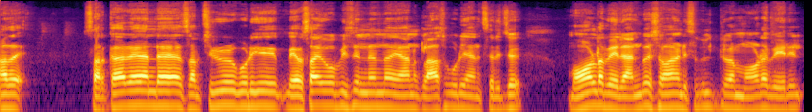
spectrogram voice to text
അതെ. സർക്കാരിന്റെ സബ്സിഡിയോട് കൂടി വ്യവസായ ഓഫീസിൽ നിന്ന് ഞാൻ ക്ലാസ് കൂടി അനുസരിച്ച് മോളുടെ പേരിൽ അൻപത് ശതമാനം ഡിസബിലിറ്റി മോളുടെ പേരിൽ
